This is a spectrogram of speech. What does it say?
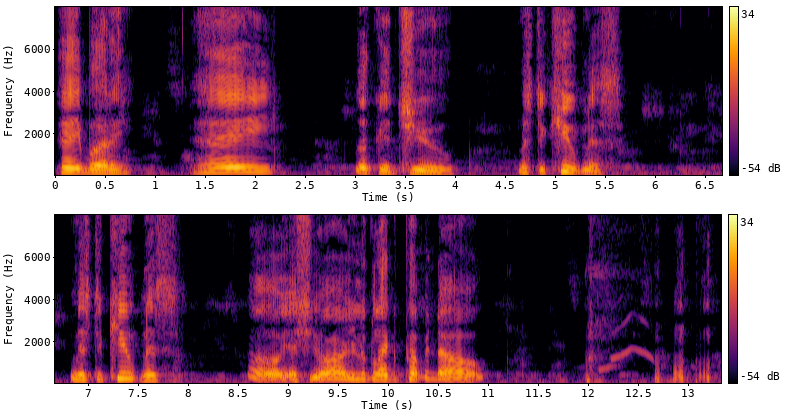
Hey, buddy. Hey. Look at you. Mr. Cuteness. Mr. Cuteness. Oh, yes, you are. You look like a puppy dog.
